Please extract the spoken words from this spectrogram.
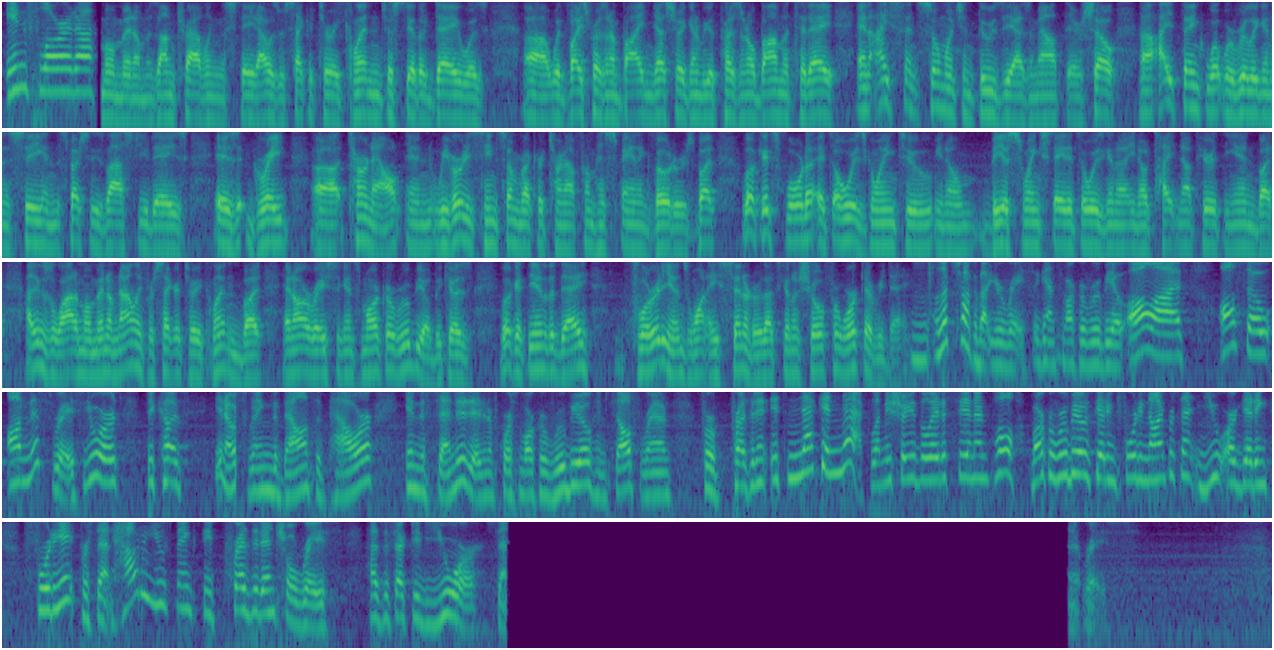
in Florida, Momentum as I'm traveling the state. I was with Secretary Clinton just the other day, was uh, with Vice President Biden yesterday, going to be with President Obama today, and I sense so much enthusiasm out there. So uh, I think what we're really going to see, and especially these last few days, is great uh, turnout, and we've already seen some record turnout from Hispanic voters. But look, it's Florida. It's always going to, you know, be a swing state. It's always going to, you know, tighten up here at the end. But I think there's a lot of momentum, not only for Secretary Clinton, but in our race against Marco Rubio. Because look, at the end of the day, Floridians want a senator that's going to show up for work every day. Mm, let's talk about your race against Marco Rubio. All eyes also on this race, yours, because, you know, swing the balance of power in the Senate. And of course, Marco Rubio himself ran for president. It's neck and neck. Let me show you the latest CNN poll. Marco Rubio is getting 49%. You are getting 48%. How do you think the presidential race has affected your Senate race?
